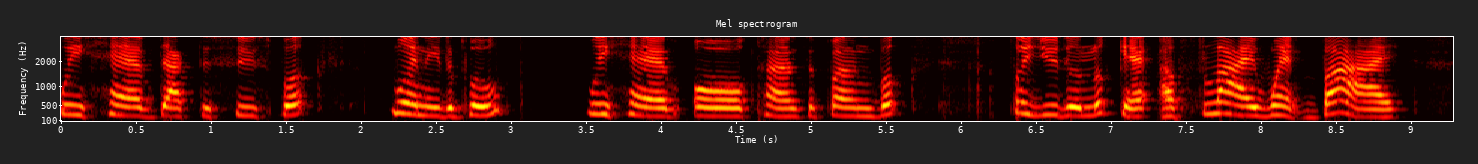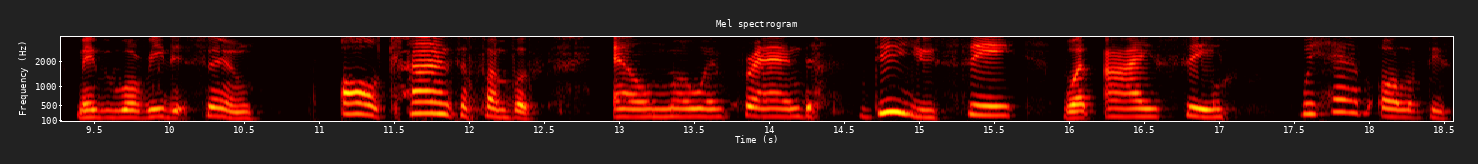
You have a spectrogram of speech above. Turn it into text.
We have Dr. Seuss books, Winnie the Pooh. We have all kinds of fun books for you to look at. A fly went by. Maybe we'll read it soon. All kinds of fun books. Elmo and Friend. Do you see what I see? We have all of these.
